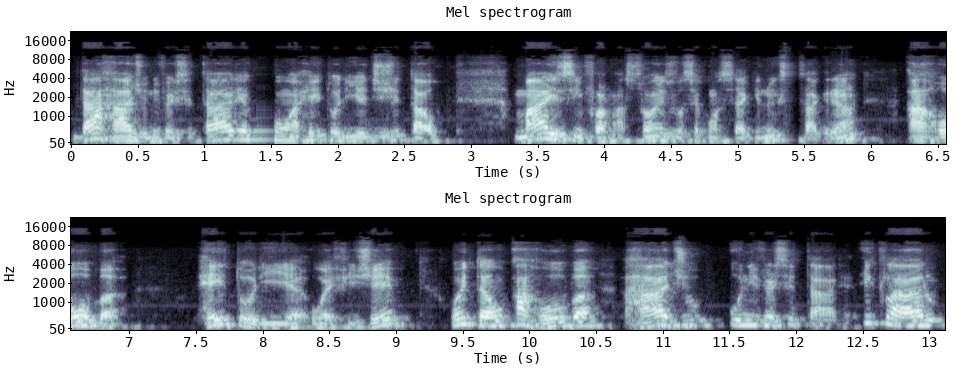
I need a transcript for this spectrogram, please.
da Rádio Universitária com a Reitoria Digital. Mais informações você consegue no Instagram, arroba Reitoria UFG, ou então, arroba Rádio Universitária. E, claro,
